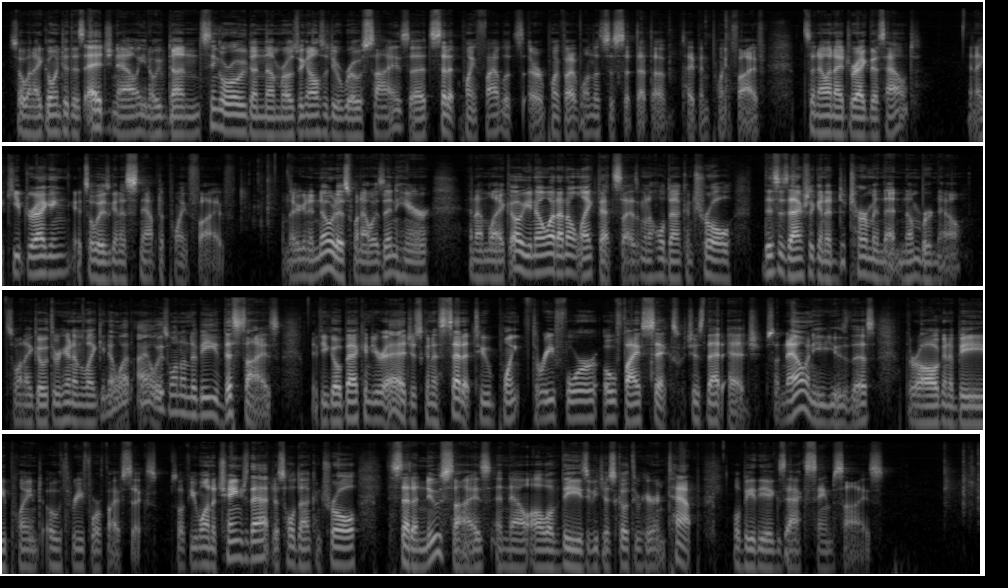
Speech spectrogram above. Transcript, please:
So when I go into this edge now, you know, we've done single row, we've done num rows. We can also do row size. Uh, it's set at 0.5, let's, or 0.51. Let's just set that to type in 0.5. So now when I drag this out, and I keep dragging, it's always going to snap to 0.5. And you're going to notice when I was in here, and I'm like, oh, you know what, I don't like that size. I'm going to hold down control. This is actually going to determine that number now. So when I go through here and I'm like, you know what, I always want them to be this size. If you go back into your edge, it's going to set it to 0.34056, which is that edge. So now when you use this, they're all going to be 0.03456. So if you want to change that, just hold down control, set a new size, and now all of these, if you just go through here and tap, will be the exact same size.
